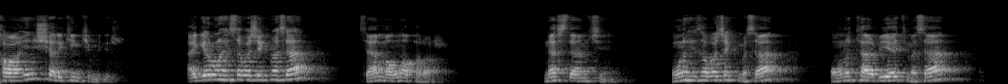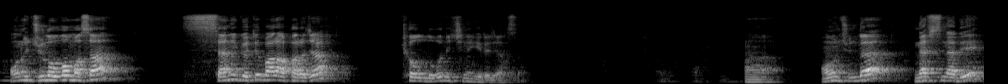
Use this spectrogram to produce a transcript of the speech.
xain şərikin kimidir. Əgər onu hesaba çəkməsən, sənin malını aparar. Nəfs də həmçinin. Onu hesaba çəkməsən, onu tərbiyə etməsən, onu cülovlamasan, səni götürüb ara aparacaq, kolluğun içinə girəcəksən. Ha. Onun üçün də nəfs nədir?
